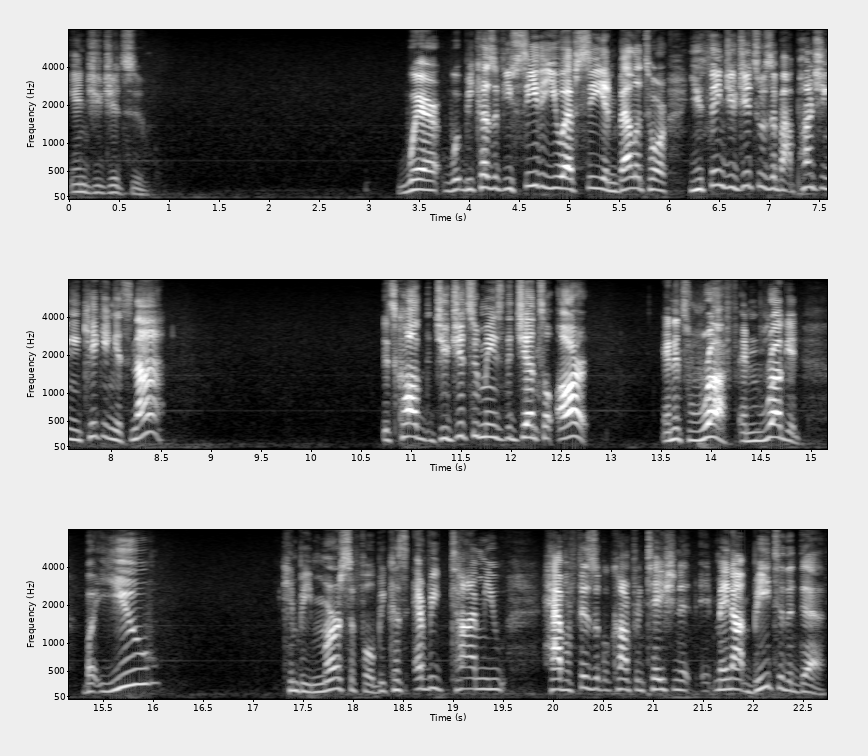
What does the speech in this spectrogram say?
in jujitsu. Where, because if you see the UFC and Bellator, you think jujitsu is about punching and kicking. It's not. It's called jujitsu means the gentle art. And it's rough and rugged. But you can be merciful because every time you have a physical confrontation, it, it may not be to the death.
